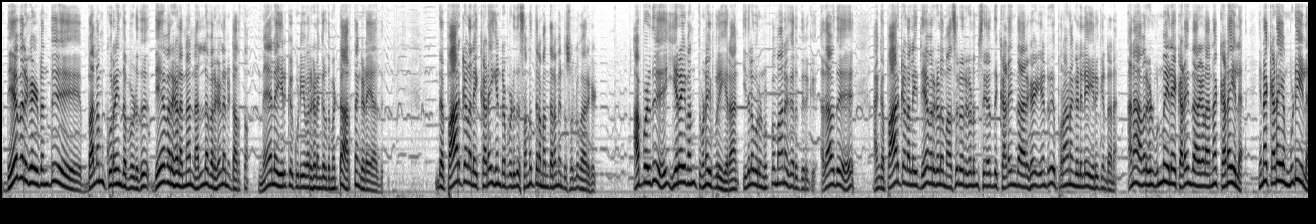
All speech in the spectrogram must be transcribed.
தேவர்கள் வந்து பலம் குறைந்த பொழுது தேவர்கள்னா நல்லவர்கள்னுட்டு அர்த்தம். மேலே இருக்கக்கூடியவர்கள்ங்கிறது மட்டும் அர்த்தம் கிடையாது. இந்த பார்க்கடலை கடைகின்ற பொழுது சமுத்திர மந்தனம் என்று சொல்லுவார்கள். அப்பொழுது இறைவன் துணை புரிகிறான். இதில் ஒரு நுட்பமான கருத்து இருக்குது அதாவது அங்கே பார்க்கடலை தேவர்களும் அசுரர்களும் சேர்ந்து கடைந்தார்கள் என்று புராணங்களிலே இருக்கின்றன. ஆனால் அவர்கள் உண்மையிலே கடைந்தார்களான்னா கடையில். ஏன்னா கடைய முடியல.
